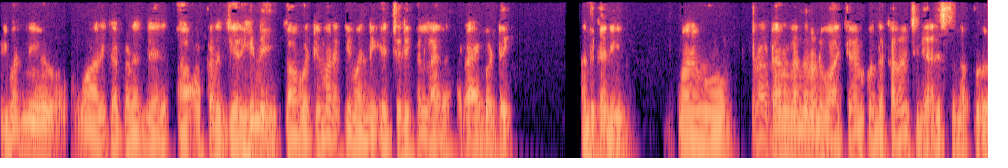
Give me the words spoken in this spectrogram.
ఇవన్నీ వారికి అక్కడ అక్కడ జరిగినాయి కాబట్టి మనకి ఇవన్నీ హెచ్చరికల్లాగా రాయబడ్డాయి. అందుకని మనము ప్రకటన గ్రంథం వాక్యాన్ని వాక్యాలను కొంతకాలం నుంచి ధ్యానిస్తున్నప్పుడు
